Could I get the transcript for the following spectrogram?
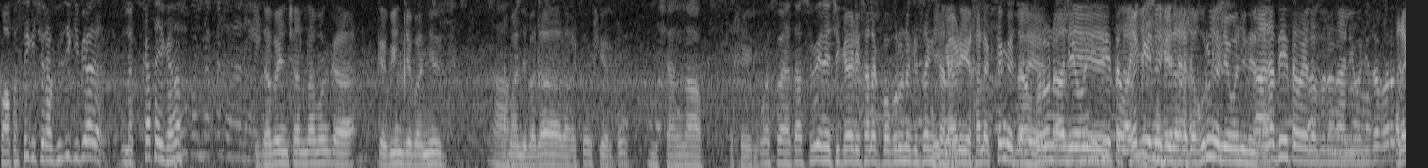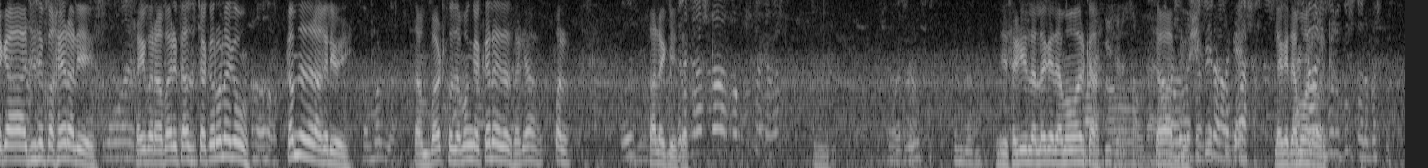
واپس کې چې راګوزي کې بیا لکته یې کنه دا به ان شاء الله مونږه کبین جبانیز باندې بدا دغه کو شیر کو ان شاء الله خیر اوس وای تاسو وینئ چې ګاډي خلک په غرونو کې څنګه چلوي ګاډي خلک څنګه چلوي غرونو لیونی دي ته وایي کې نه دي د غرونو لیونی دي هغه دي ته وایي د غرونو لیونی زبر لکه جسه په خیر علي خی برابر تاسو چکر ولګو کم نه راغلی وي سمبټ خو زمونږ کله ده سړیا خپل خلک یې دې سړی له لګه د مور کا ثواب دوش لګه د مور ورکا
